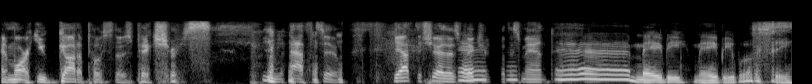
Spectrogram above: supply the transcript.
And Mark, you got to post those pictures. you have to. You have to share those pictures uh, with us, man. Uh, maybe, maybe we'll see.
